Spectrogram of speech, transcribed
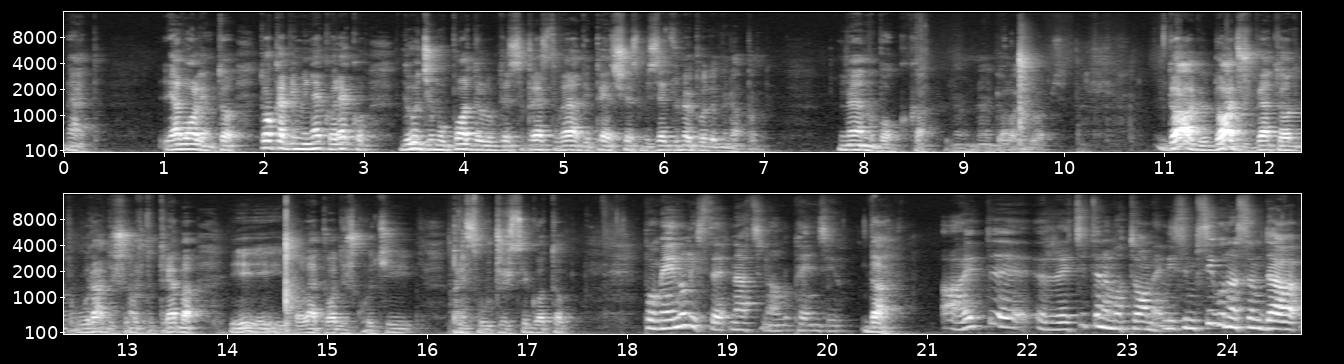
znate. Ja volim to. To kad bi mi neko rekao da uđem u podelu gde se predstava radi 5-6 meseci, ne poda mi napadne. Nema Bog, kako, ne, ne dolazi uopće. Da, dođeš, brate, uradiš ono što treba i, i, i lepo odeš kući i presvučeš se gotovo. Pomenuli ste nacionalnu penziju. Da, Ajde, recite nam o tome. Mislim, sigurna sam da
